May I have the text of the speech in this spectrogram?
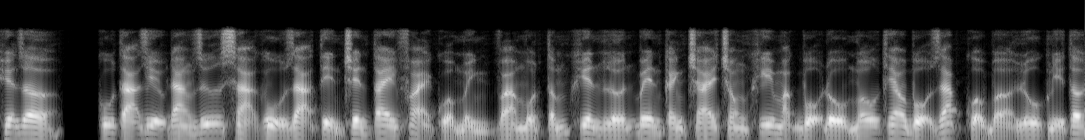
Hiện giờ, cụ tạ dịu đang giữ xạ gù dạ tỉn trên tay phải của mình và một tấm khiên lớn bên cánh trái trong khi mặc bộ đồ mâu theo bộ giáp của bờ luke nỉ tật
